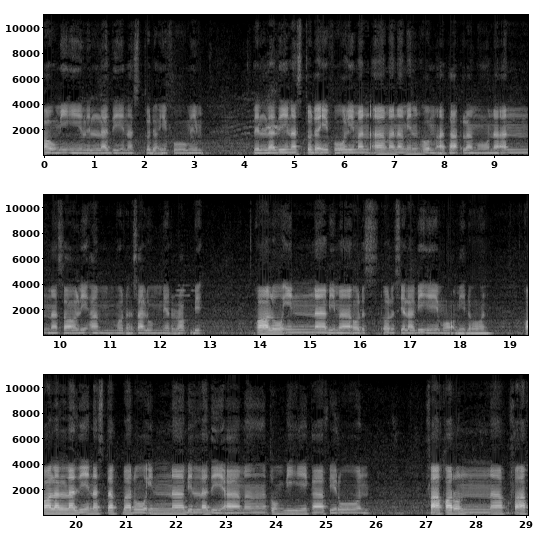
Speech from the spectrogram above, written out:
قومه للذين استضعفوا من للذين استضعفوا لمن آمن منهم أتعلمون أن صالحا مرسل من ربه؟ قالوا إنا بما أرسل به مؤمنون. قال الذين استكبروا إنا بالذي آمنتم به كافرون. faqarunna kota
